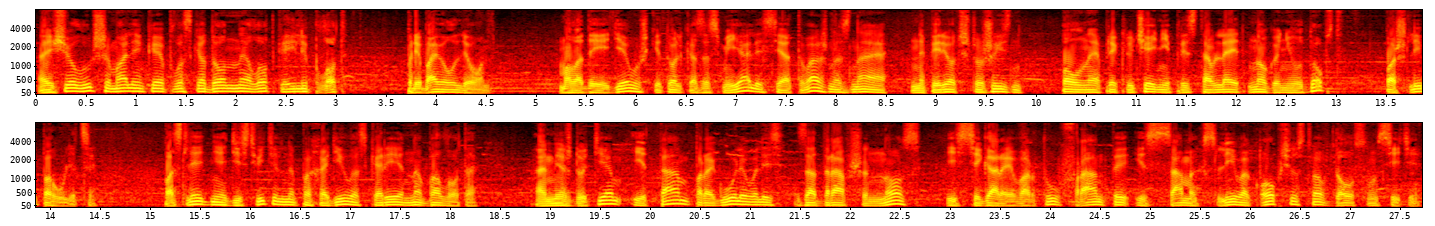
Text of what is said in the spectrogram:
«А еще лучше маленькая плоскодонная лодка или плот», — прибавил Леон. Молодые девушки только засмеялись и, отважно зная наперед, что жизнь, полная приключений, представляет много неудобств, пошли по улице. Последняя действительно походила скорее на болото, а между тем и там прогуливались, задравши нос и с сигарой во рту, франты из самых сливок общества в Долсон-Сити.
